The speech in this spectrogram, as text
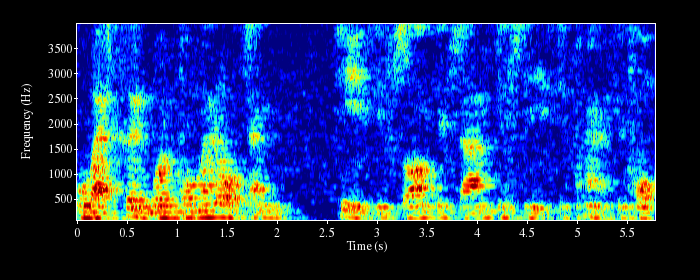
อุบัติขึ้นบนพรมโลกชั้นที่สิบสองสิบสามสิบสี่สิบห้าสิบหก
